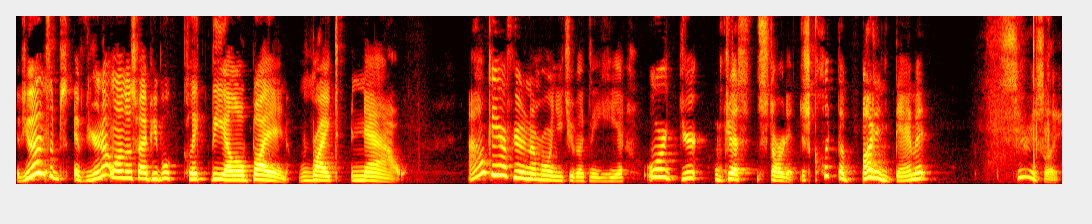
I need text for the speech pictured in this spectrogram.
If you haven't subs- if you're not one of those five people, click the yellow button right now. I don't care if you're the number one YouTuber like me here, or you're just started. Just click the button, damn it. Seriously.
